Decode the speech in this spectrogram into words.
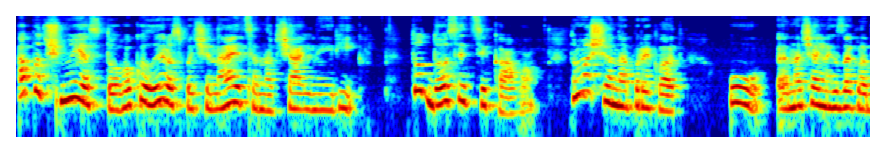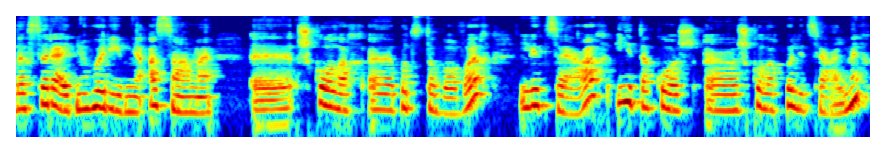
А почну я з того, коли розпочинається навчальний рік. Тут досить цікаво, тому що, наприклад, у е, навчальних закладах середнього рівня, а саме е, школах е, подставових, ліцеах і також школах поліціальних,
